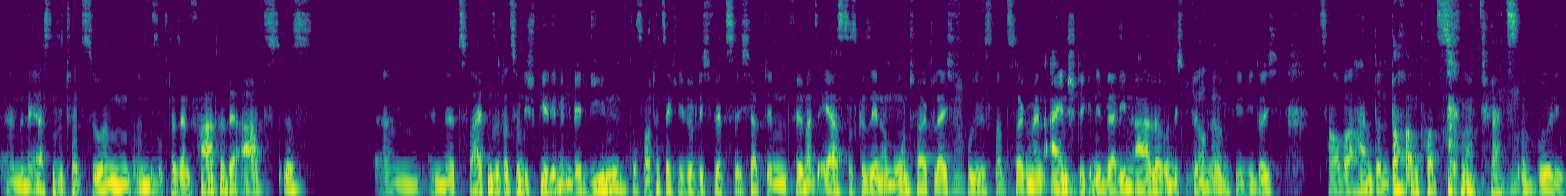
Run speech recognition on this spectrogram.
ähm, in der ersten Situation ähm, besucht er seinen Vater, der Arzt ist. Ähm, in der zweiten Situation, die spielt eben in Berlin. Das war tatsächlich wirklich witzig. Ich habe den Film als erstes gesehen am Montag gleich mhm. früh. Es war sozusagen mein Einstieg in die Berlinale und ich bin ja, irgendwie wie durch Zauberhand dann doch am Potsdamer Platz, mhm. obwohl die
